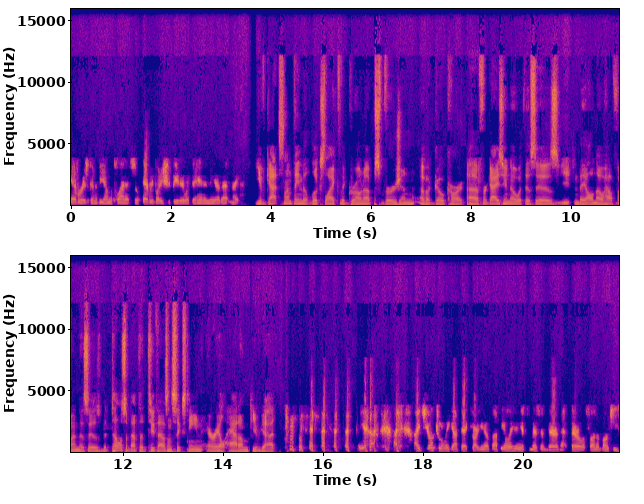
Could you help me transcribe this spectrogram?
ever is going to be on the planet. So everybody should be there with the hand in the air that night you've got something that looks like the grown-ups version of a go-kart. Uh, for guys who know what this is, you, they all know how fun this is. But tell us about the 2016 Ariel Atom you've got. yeah, I, I joked when we got that car. You know, about the only thing that's missing there in that barrel of fun of monkeys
